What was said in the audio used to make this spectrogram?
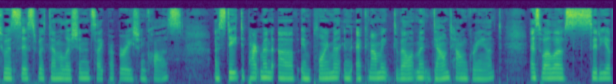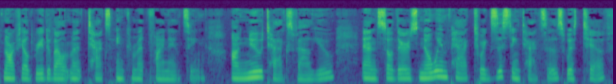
to assist with demolition and site preparation costs, a State Department of Employment and Economic Development downtown grant, as well as City of Northfield redevelopment tax increment financing on new tax value. And so there's no impact to existing taxes with TIF,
